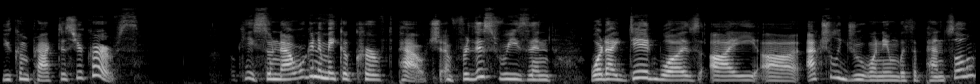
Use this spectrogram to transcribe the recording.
you can practice your curves. Okay, so now we're going to make a curved pouch. And for this reason, what I did was I uh, actually drew one in with a pencil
